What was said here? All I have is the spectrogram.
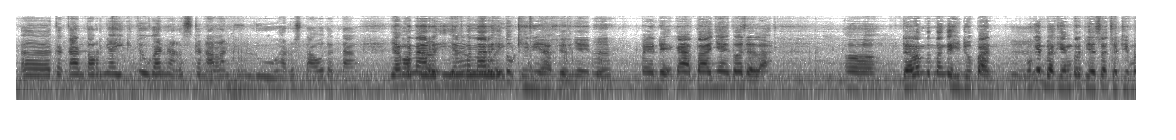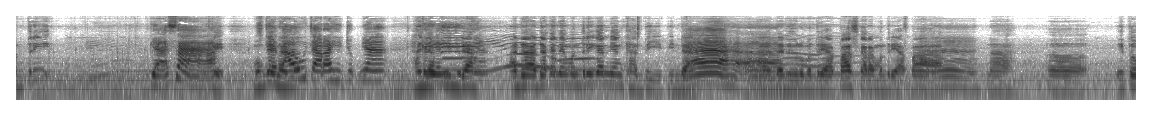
eh, ke kantornya gitu kan harus kenalan dulu harus tahu tentang yang menarik dulu, yang menarik kayak itu gitu. gini akhirnya itu Hah. pendek katanya itu adalah eh, dalam tentang kehidupan Hmm. mungkin bagi yang terbiasa jadi menteri biasa. Oke, mungkin mungkin tahu hanya- cara hidupnya hanya pindah. hidupnya. ada ada kan yang menteri kan yang ganti pindah. Ya, Nah, ah. dari dulu menteri apa sekarang menteri apa. Ah. nah eh, itu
